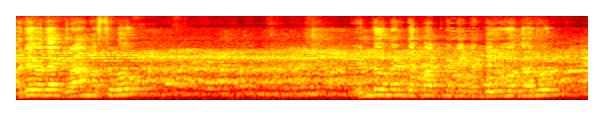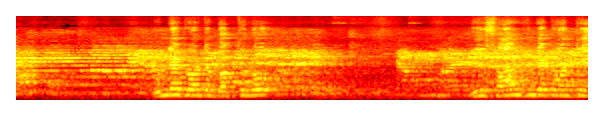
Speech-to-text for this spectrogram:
అదేవిధంగా గ్రామస్తులు ఎండోమెంట్ డిపార్ట్మెంట్ అయినటువంటి యువ గారు ఉండేటువంటి భక్తులు ఈ స్వామికి ఉండేటువంటి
